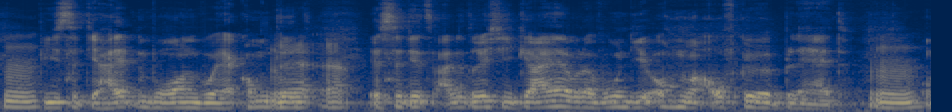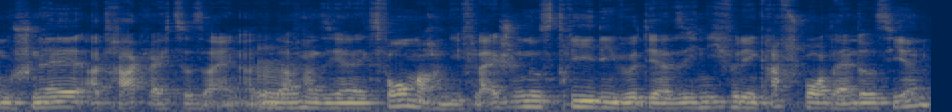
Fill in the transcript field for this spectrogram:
hm. Wie ist das gehalten worden? Woher kommt das? Ja, ja. Ist das jetzt alles richtig geil oder wurden die auch nur aufgebläht, hm. um schnell ertragreich zu sein? Also hm. darf man sich ja nichts vormachen. Die Fleischindustrie, die wird ja sich nicht für den Kraftsportler interessieren,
